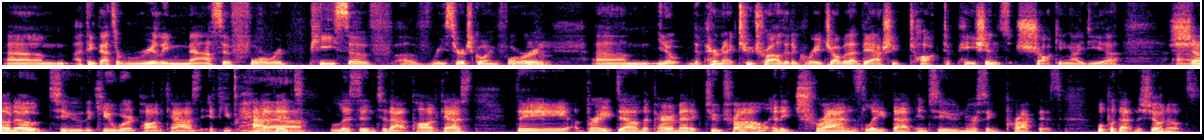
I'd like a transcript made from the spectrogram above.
Um, I think that's a really massive forward piece of, of research going forward. Mm-hmm. Um, you know, the Paramedic 2 trial did a great job of that. They actually talked to patients. Shocking idea. Shout out to the Q Word podcast. If you haven't Yeah. listened to that podcast, they break down the Paramedic 2 trial and they translate that into nursing practice. We'll put that in the show notes.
